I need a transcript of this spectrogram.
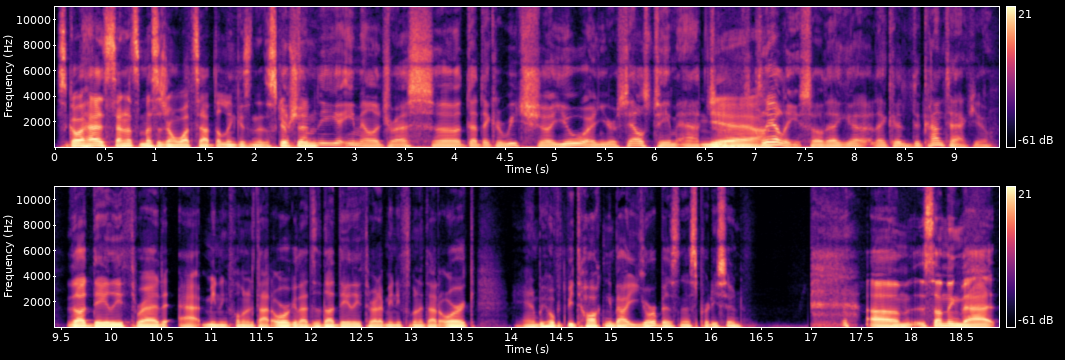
So go ahead, send us a message on WhatsApp. The link is in the give description. them the email address uh, that they can reach uh, you and your sales team at uh, Yeah. clearly, so they uh, they could contact you. the daily thread at meaningfulminute.org. That's the daily thread at meaningfulminute.org. And we hope to be talking about your business pretty soon. um, something that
